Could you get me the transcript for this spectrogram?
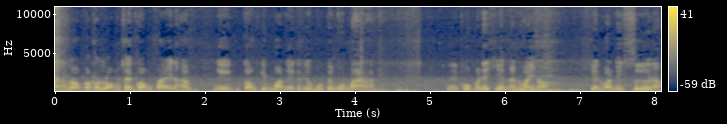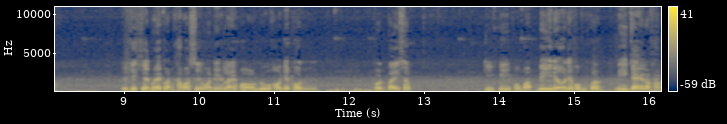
อ่าเราก็ทดลองใช้กล้องไปนะครับ นี่กล้องกิมบอลนี่ก็ถือหมุนไปหมุนมานะครับผมไม่ได้เขียนนั้นไว้เนาะเขียนวันที่ซื้อเนาะเดี๋ยวจะเขียนไว้ก่อนเข้าว่าซื้อวันที่เท่าไหร่พอดูเขาจะทนทนไปสักกี่ปี ผมว่าปีเดียวเดี๋ยวผมก็ดีใจแล้วครับ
